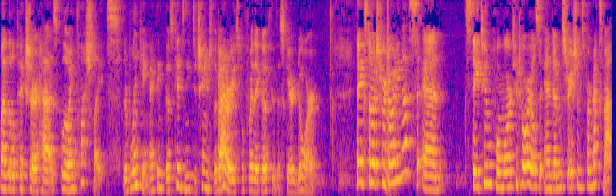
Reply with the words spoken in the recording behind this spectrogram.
my little picture has glowing flashlights. They're blinking. I think those kids need to change the batteries before they go through the scary door. Thanks so much for joining us and stay tuned for more tutorials and demonstrations from NEXMAP.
